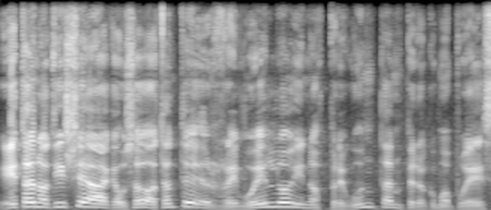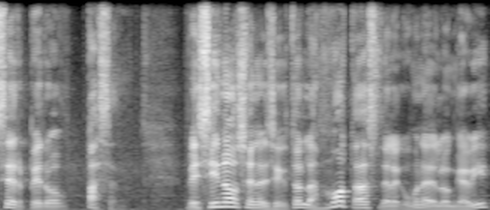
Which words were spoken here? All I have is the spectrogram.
Esta noticia ha causado bastante revuelo y nos preguntan, pero cómo puede ser, pero pasan. Vecinos en el sector Las Motas de la comuna de Longaví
